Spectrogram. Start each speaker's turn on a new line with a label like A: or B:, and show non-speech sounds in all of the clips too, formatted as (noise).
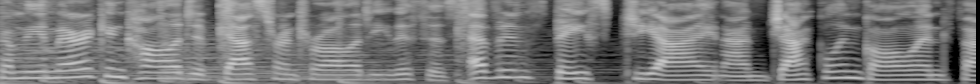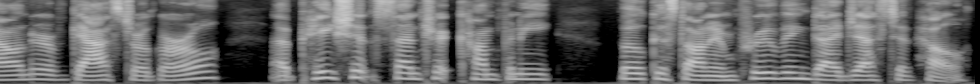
A: From the American College of Gastroenterology, this is Evidence Based GI, and I'm Jacqueline Gaulin, founder of GastroGirl, a patient centric company focused on improving digestive health.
